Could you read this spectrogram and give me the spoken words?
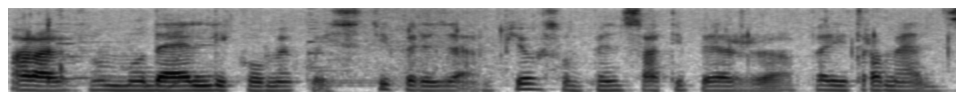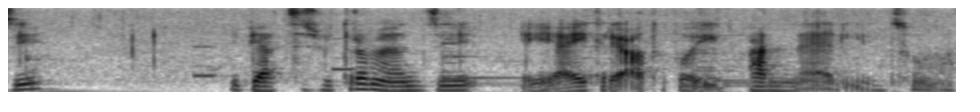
allora, modelli come questi per esempio, sono pensati per, per i tramezzi, li piazzi sui tramezzi e hai creato poi i pannelli, insomma.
